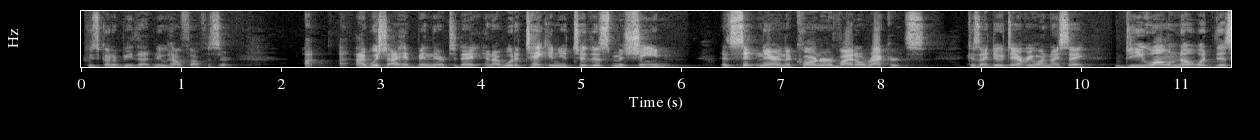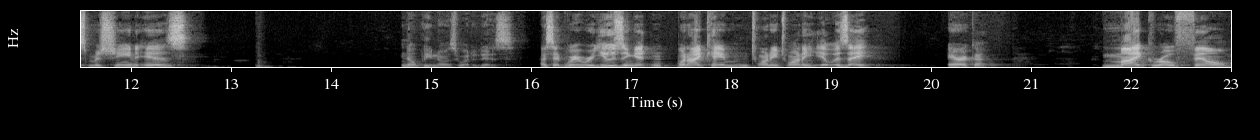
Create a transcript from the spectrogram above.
who's going to be that new health officer. I, I wish I had been there today, and I would have taken you to this machine that's sitting there in the corner of Vital Records, because I do it to everyone, and I say, do you all know what this machine is? Nobody knows what it is. I said, we were using it and when I came in 2020. It was a, Erica, microfilm.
